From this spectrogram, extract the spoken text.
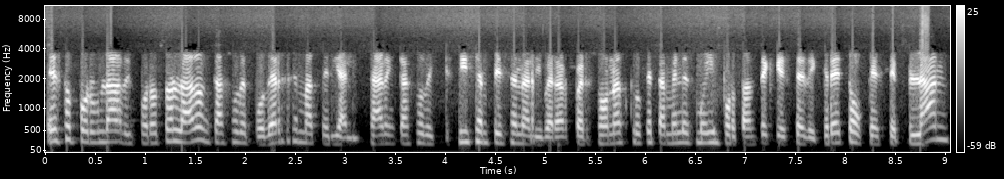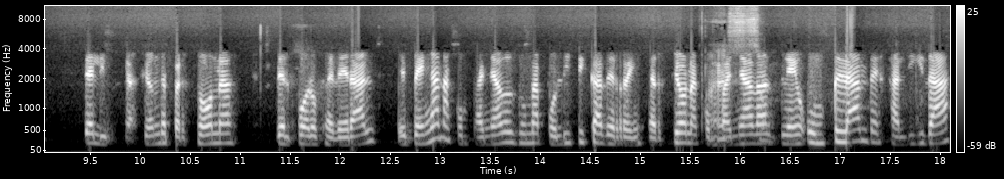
Esto por un lado y por otro lado, en caso de poderse materializar, en caso de que sí se empiecen a liberar personas, creo que también es muy importante que este decreto o que este plan de liberación de personas del Foro Federal eh, vengan acompañados de una política de reinserción, acompañadas de un plan de salida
